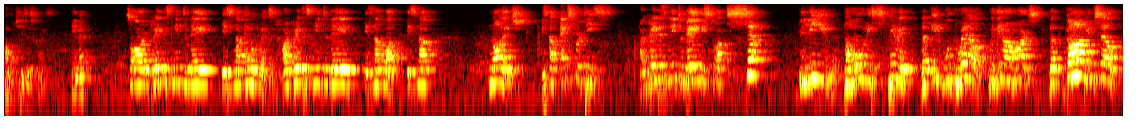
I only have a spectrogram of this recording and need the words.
of Jesus Christ. Amen. So our greatest need today is not eloquence. Our greatest need today is not what? It's not knowledge. It's not expertise. Our greatest need today is to accept, believe the Holy Spirit that it would dwell within our hearts, that God Himself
